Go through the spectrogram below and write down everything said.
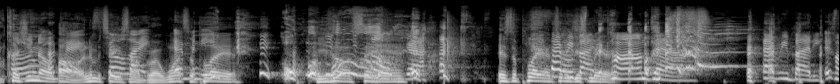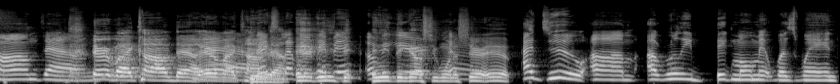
Because you know, okay. Oh, let me tell you So, something, like, bro. Once Ebony- a player, you know what I'm oh, saying? It's a player until he gets Everybody, married. calm down. Everybody, calm down. everybody calm down. Everybody calm Next down. level Eb, Pippin anything, over anything here. else you want to Uh, share, Eb? I do. Um, a really big moment was when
